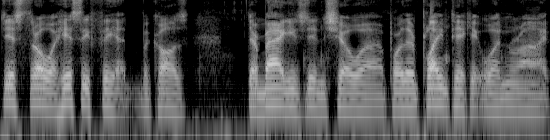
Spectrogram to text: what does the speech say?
just throw a hissy fit because their baggage didn't show up or their plane ticket wasn't right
